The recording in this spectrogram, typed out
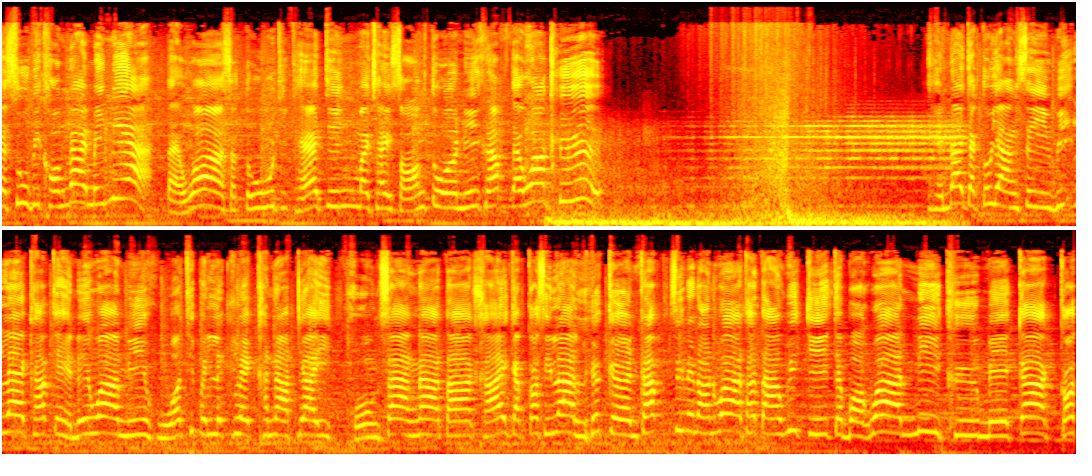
จะสู้พี่คองได้ไหมเนี่ย แต่ว่าศัตรูที่แท้จริงไม่ใช่สองตัวนี้ครับ แต่ว่าคือ เห็นได้จากตัวอย่าง 4 วิแรกครับ จะเห็นได้ว่ามีหัวที่เป็นเหล็กๆ ขนาดใหญ่ โครงสร้างหน้าตาคล้ายกับก็อซิลล่าเหลือเกินครับ ซึ่งแน่นอนว่าถ้าตามวิกิจะบอกว่านี่คือเมกาก็อ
